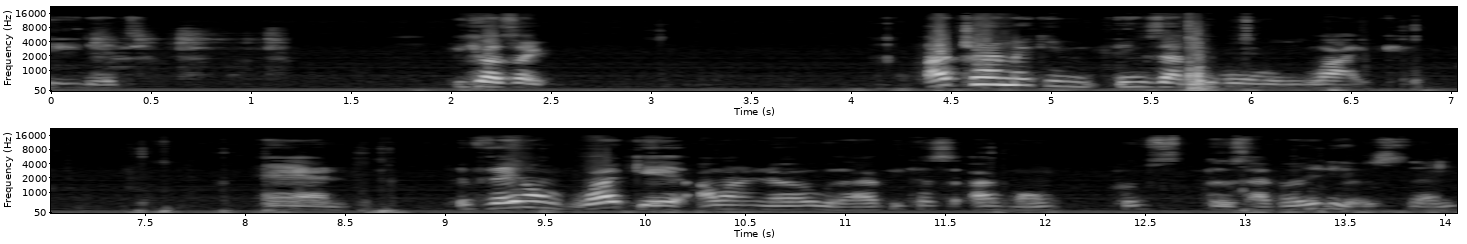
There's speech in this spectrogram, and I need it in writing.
hate it because like I try making things that people will like. And if they don't like it I want to know that because I won't post those type of videos then.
